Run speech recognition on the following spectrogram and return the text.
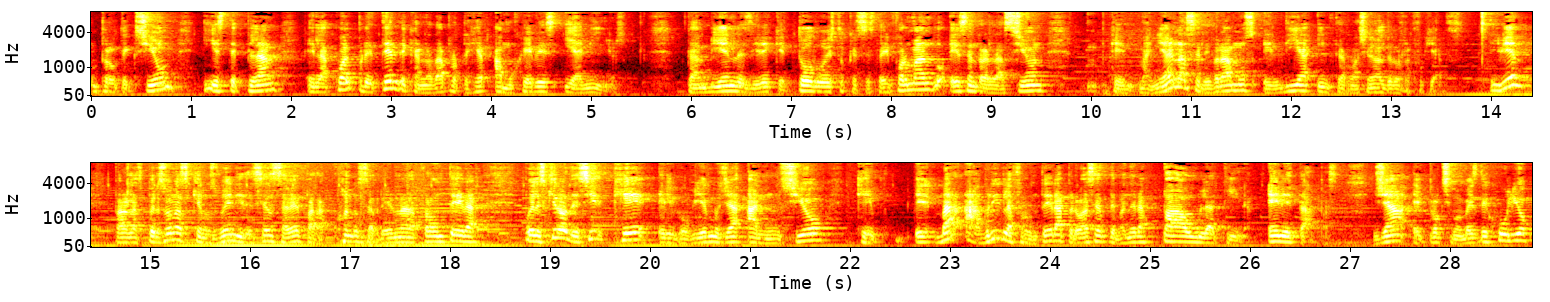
um, protección y este plan en la cual pretende Canadá proteger a mujeres y a niños. También les diré que todo esto que se está informando es en relación que mañana celebramos el Día Internacional de los Refugiados. Y bien, para las personas que nos ven y desean saber para cuándo se abrirá la frontera, pues les quiero decir que el gobierno ya anunció que eh, va a abrir la frontera, pero va a ser de manera paulatina, en etapas. Ya el próximo mes de julio,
